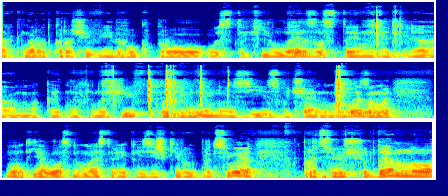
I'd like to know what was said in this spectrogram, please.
Так, народ, коротше, відгук про ось такі леза Стенлі для макетних ножів порівняно зі звичайними лезами. Ну, от я, власне, майстер, який зі шкірою працює. Працюю щоденно,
